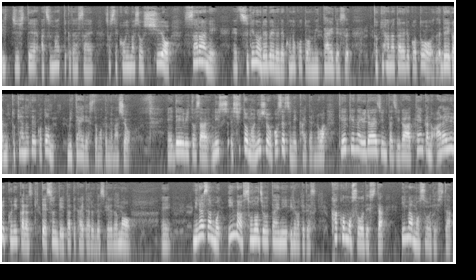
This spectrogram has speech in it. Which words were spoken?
一致して集まってください。そしてこう言いましょう。主よさらに次のレベルでこのことを見たいです。解き放たれることを霊が解き放たれることを見たいですと求めましょう。デイビッドさん使徒の2章5節に書いてあるのは敬虔なユダヤ人たちが天下のあらゆる国から来て住んでいたって書いてあるんですけれども、え皆さんも今その状態にいるわけです。過去もそうでした。今もそうでした。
